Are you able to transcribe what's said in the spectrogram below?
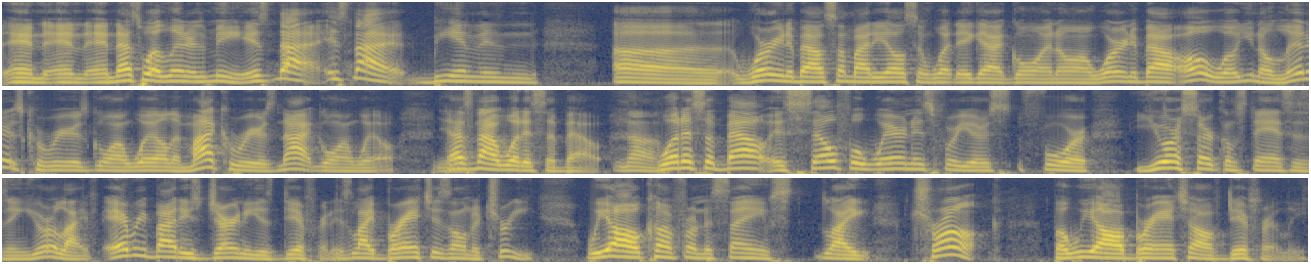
And and and that's what Leonard mean. It's not it's not being in uh worrying about somebody else and what they got going on, worrying about, oh well, you know, Leonard's career is going well and my career is not going well. That's not what it's about. No. What it's about is self-awareness for your for your circumstances in your life. Everybody's journey is different. It's like branches on a tree. We all come from the same like trunk, but we all branch off differently.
